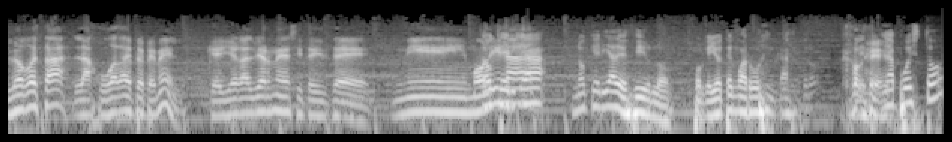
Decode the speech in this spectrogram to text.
Luego está la jugada de Pepe Mel, que llega el viernes y te dice, ni No Molina... quería, no quería decirlo, porque yo tengo a Rubén Castro. Le Joder. tenía puesto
